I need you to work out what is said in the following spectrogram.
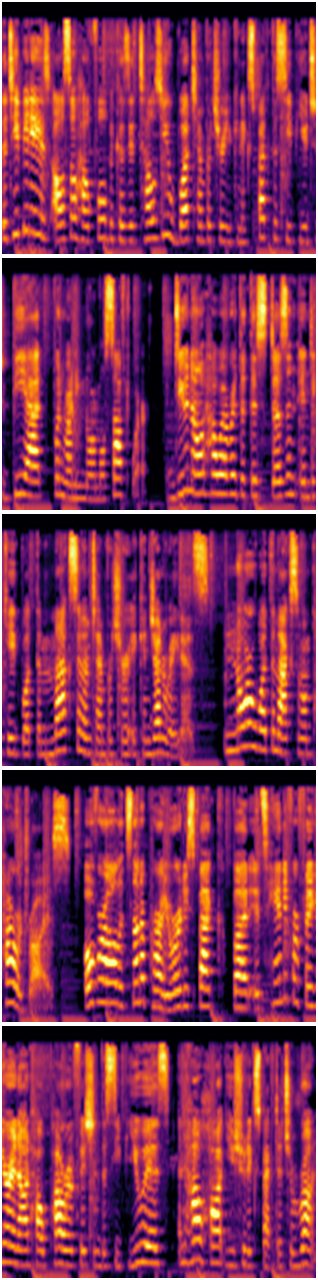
The TPD is also helpful because it tells you what temperature you can expect the CPU to be at when running normal software. Do note, however, that this doesn't indicate what the maximum temperature it can generate is. nor what the maximum power draw is. Overall, it's not a priority spec, but it's handy for figuring out how power efficient the CPU is and how hot you should expect it to run.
